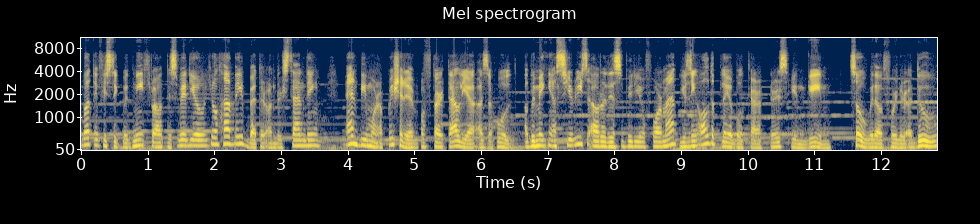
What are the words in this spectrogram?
but if you stick with me throughout this video, you'll have a better understanding and be more appreciative of Tartaglia as a whole. I'll be making a series out of this video format using all the playable characters in-game. So without further ado,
